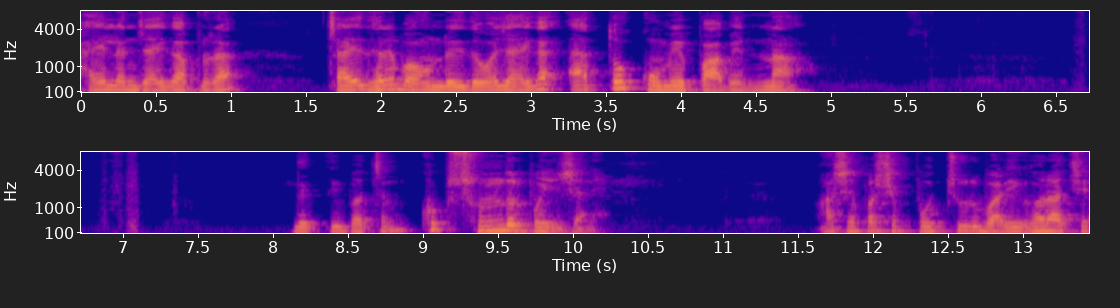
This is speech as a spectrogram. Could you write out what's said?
হাইল্যান্ড জায়গা আপনারা চারিধারে বাউন্ডারি দেওয়া জায়গা এত কমে পাবেন না। দেখতেই পাচ্ছেন, খুব সুন্দর পজিশানে আশেপাশে প্রচুর বাড়িঘর আছে।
